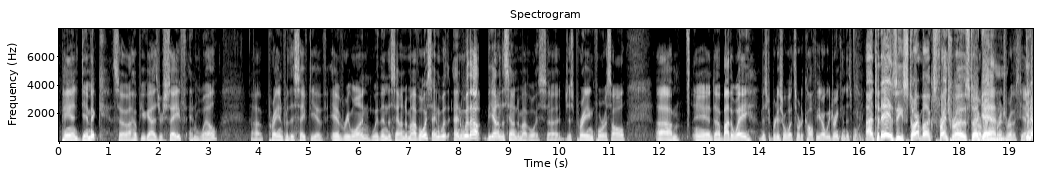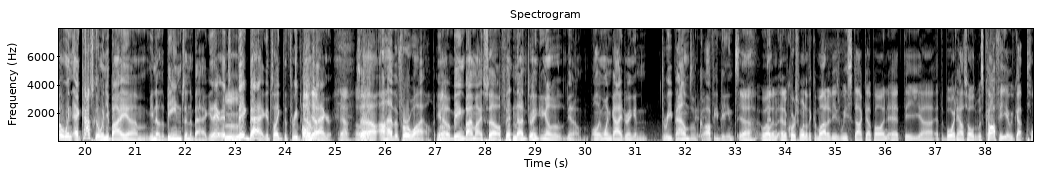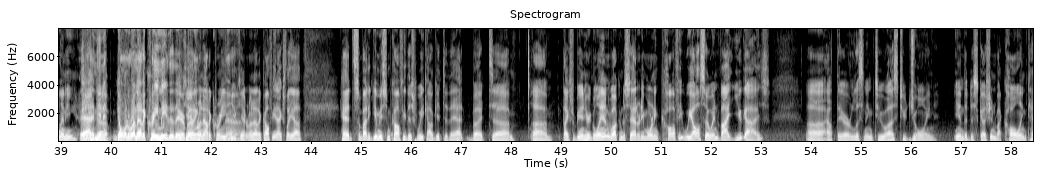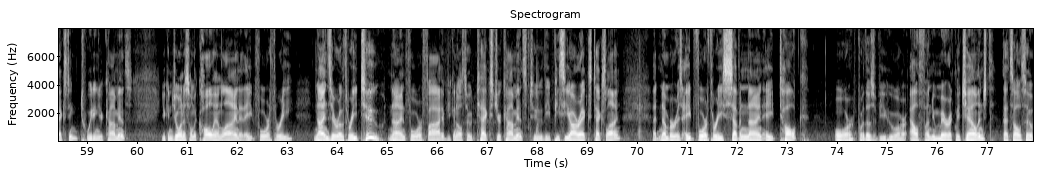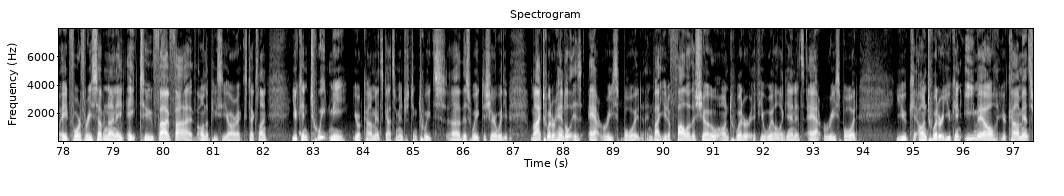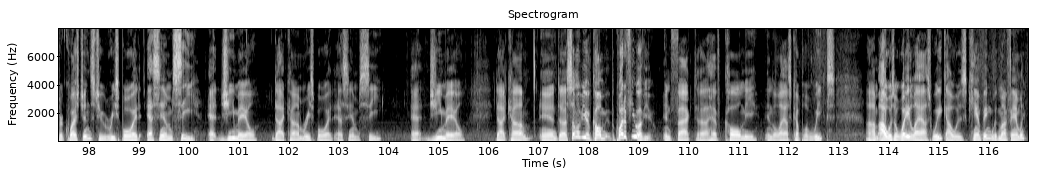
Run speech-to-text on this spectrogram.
pandemic, so I hope you guys are safe and well. Uh, praying for the safety of everyone within the sound of my voice and with and without beyond the sound of my voice. Uh, just praying for us all. Um, and uh, by the way, Mr. Producer, what sort of coffee are we drinking this morning? Uh, today is the Starbucks French roast Starbucks again. French roast, yeah. You know, when at Costco, when you buy, um, you know, the beans in the bag, there it's a big bag. It's like the three pound Mm-hmm. yeah. bagger. Yeah. Oh, so yeah. I'll, I'll have it for a while. You Well- know, being by myself and not drinking, a, you know, only one guy drinking three pounds of coffee beans. Yeah, well, and, and of course, one of the commodities we stocked up on at the uh, at the Boyd household was coffee. and We've got plenty. Yeah, and, you uh, don't want to run out of cream either. There, you can't buddy. run out of cream. You can't run out of coffee. And actually, uh, had somebody give me some coffee this week. I'll get to that. But um, um, thanks for being here, Glenn. Welcome to Saturday Morning Coffee. We also invite you guys uh, out there listening to us to join in the discussion by calling, texting, tweeting your comments. You can join us on the call in line at 843 903 2945. You can also text your comments to the PCRX text line. That number is 843 798 TALK. Or for those of you who are alphanumerically challenged, that's also 843 798 8255 on the PCRX text line. You can tweet me your comments. Got some interesting tweets uh, this week to share with you. My Twitter handle is at Reese Boyd. I invite you to follow the show on Twitter, if you will. Again, it's at Reese Boyd. You can, on Twitter, you can email your comments or questions to reeseboydsmc at gmail.com. reeseboydsmc at gmail.com. And uh, some of you have called me, quite a few of you, in fact, uh, have called me in the last couple of weeks. Um, I was away last week. I was camping with my family.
